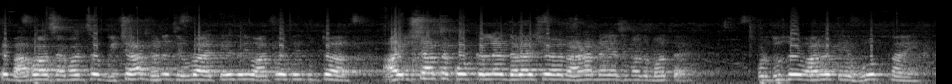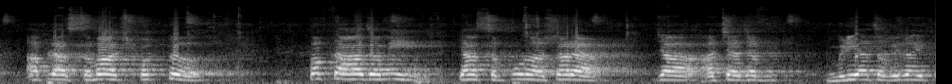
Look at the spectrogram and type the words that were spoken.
ते बाबासाहेबांचं विचार धनच एवढं आहे. ते जरी वाचलं तरी तुमच्या आयुष्याचं कोट कल्याण झाल्याशिवाय राहणार नाही असं माझं मत आहे. पण दुर्दैवानं ते होत नाही. आपला समाज फक्त फक्त आज आम्ही या संपूर्ण असणाऱ्या ज्या आजच्या ज्या मीडियाचं वेगळं एक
